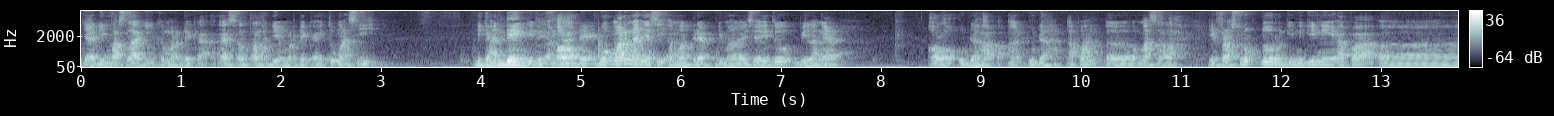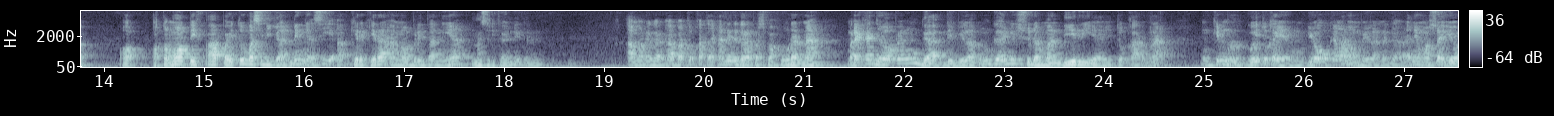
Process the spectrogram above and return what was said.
Jadi pas lagi kemerdekaan, eh, setelah dia merdeka itu masih digandeng gitu ya. Kalau gua kemarin nanya sih sama Grab di Malaysia itu bilangnya kalau udah apa udah apa eh, masalah infrastruktur gini-gini apa o- otomotif apa itu masih digandeng nggak sih kira-kira sama Britania masih digandeng kan sama negara apa tuh katanya kan ini negara persemakmuran. Nah, mereka jawabnya enggak, dia bilang enggak ini sudah mandiri ya. Itu karena mungkin menurut gue itu kayak dia oke lah membela negaranya. Masa ya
